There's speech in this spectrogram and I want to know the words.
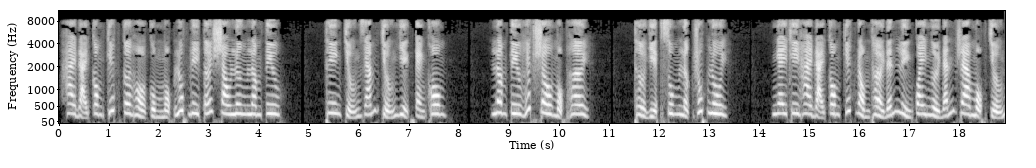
Hai đại công kiếp cơ hồ cùng một lúc đi tới sau lưng lâm tiêu. Thiên trưởng giám trưởng diệt càng khôn. Lâm tiêu hít sâu một hơi. Thừa dịp xung lực rút lui. Ngay khi hai đại công kiếp đồng thời đến liền quay người đánh ra một chưởng.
